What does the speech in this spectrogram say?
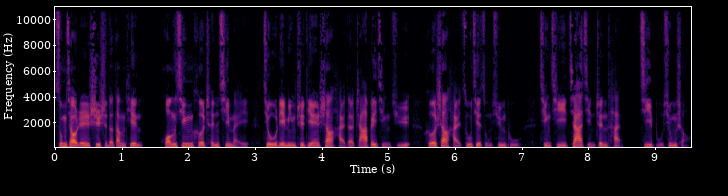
宋教仁逝世的当天，黄兴和陈其美就联名致电上海的闸北警局和上海租界总巡捕，请其加紧侦探，缉捕凶手。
